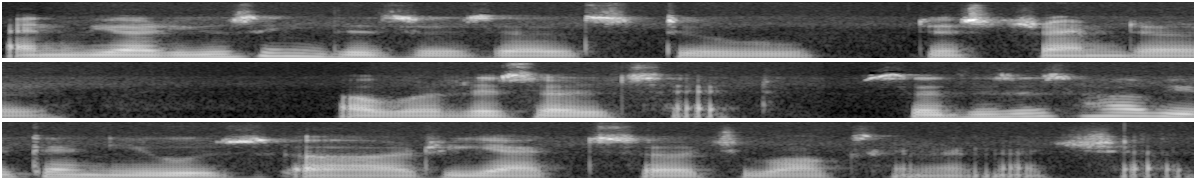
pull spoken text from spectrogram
And we are using these results to just render our result set so this is how you can use uh, react search box in a nutshell.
